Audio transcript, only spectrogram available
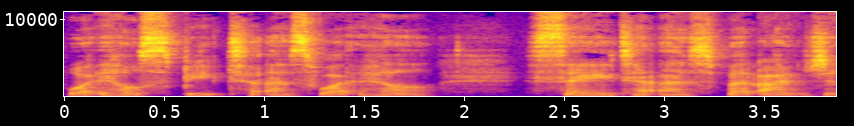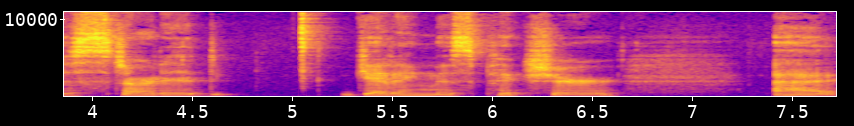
what he'll speak to us, what he'll say to us, but I've just started getting this picture uh,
